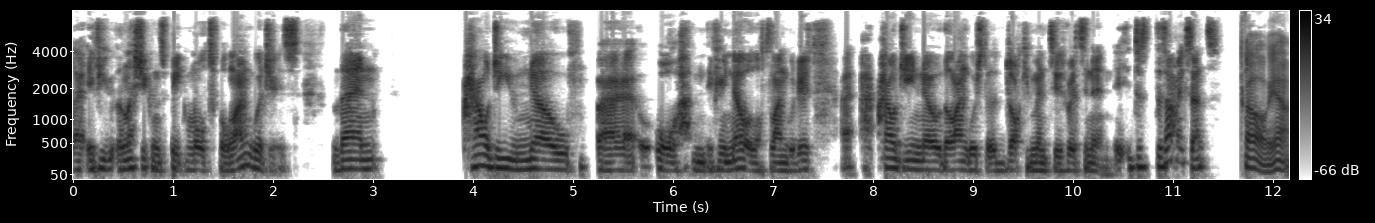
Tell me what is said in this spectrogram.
uh, if you unless you can speak multiple languages, then how do you know, uh, or if you know a lot of languages, uh, how do you know the language that the document is written in? Does, does that make sense? Oh yeah,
